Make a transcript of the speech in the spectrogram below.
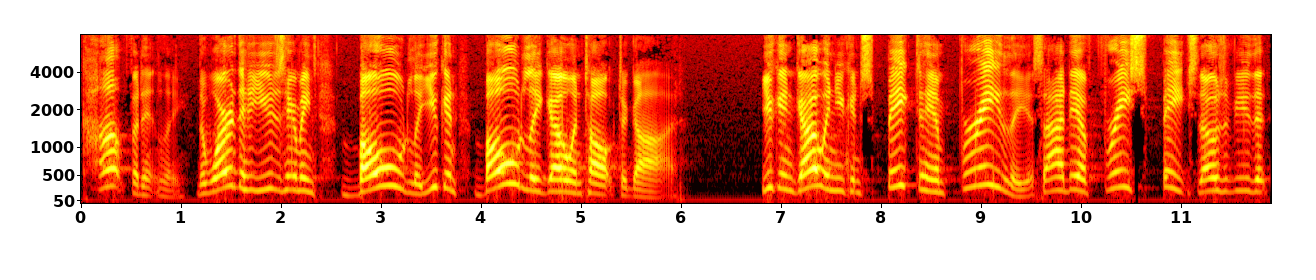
confidently, the word that he uses here means boldly, you can boldly go and talk to God. You can go and you can speak to him freely. It's the idea of free speech. Those of you that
